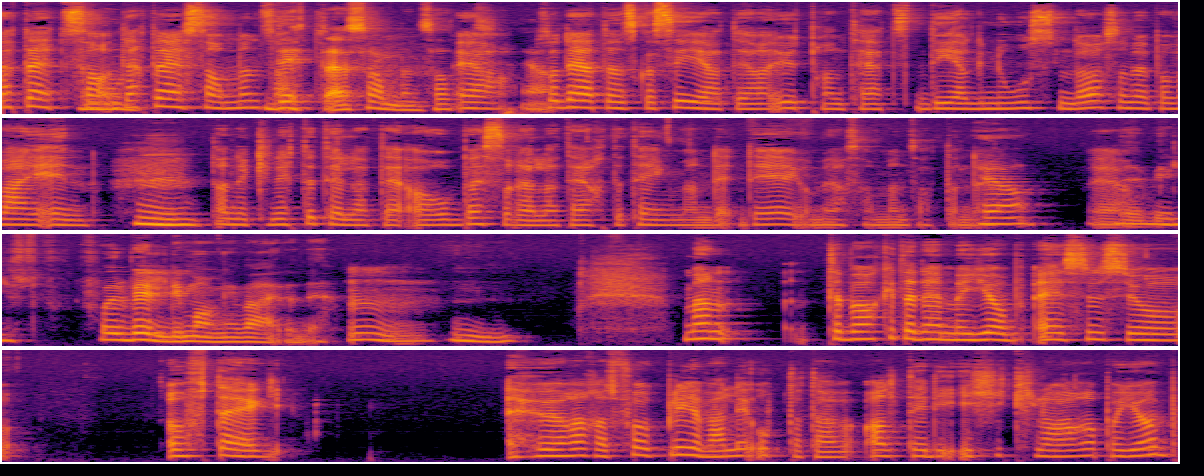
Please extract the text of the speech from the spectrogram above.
Dette er, et, dette er sammensatt. Dette er sammensatt. Ja. ja. Så det at en skal si at de har utbrenthetsdiagnosen da, som er på vei inn, Mm. den er knyttet til at det er arbeidsrelaterte ting, men det, det er jo mer sammensatt enn det. ja, Ja. det vil for veldig mange være det. Mm. Mm. Men tilbake til det med jobb. Jeg syns jo ofte jeg hører at folk blir veldig opptatt av alt det de ikke klarer på jobb.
